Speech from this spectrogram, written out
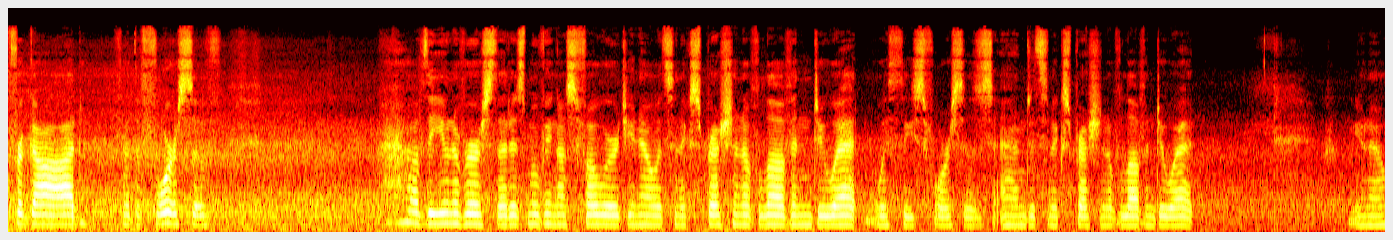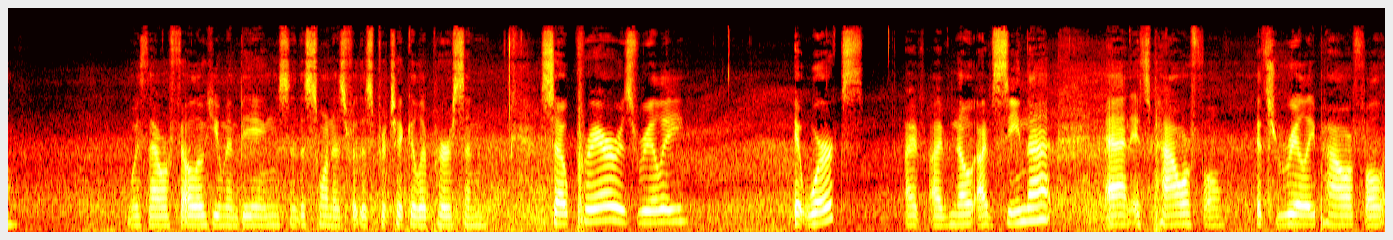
for God, for the force of of the universe that is moving us forward. You know, it's an expression of love and duet with these forces, and it's an expression of love and duet, you know, with our fellow human beings. This one is for this particular person. So prayer is really, it works. I've, I've, know, I've seen that, and it's powerful. It's really powerful.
